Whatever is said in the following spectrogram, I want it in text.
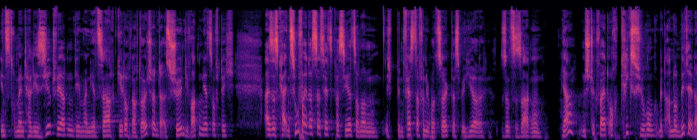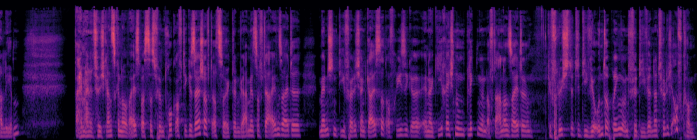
instrumentalisiert werden, denen man jetzt sagt, geh doch nach Deutschland, da ist schön, die warten jetzt auf dich. Also es ist kein Zufall, dass das jetzt passiert, sondern ich bin fest davon überzeugt, dass wir hier sozusagen ja ein Stück weit auch Kriegsführung mit anderen Mitteln erleben weil man natürlich ganz genau weiß, was das für einen Druck auf die Gesellschaft erzeugt. Denn wir haben jetzt auf der einen Seite Menschen, die völlig entgeistert auf riesige Energierechnungen blicken und auf der anderen Seite Geflüchtete, die wir unterbringen und für die wir natürlich aufkommen.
